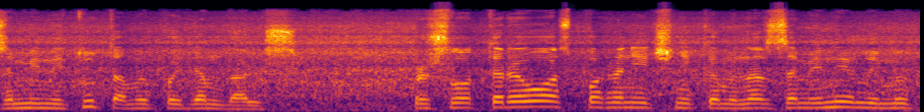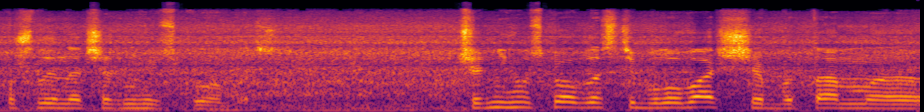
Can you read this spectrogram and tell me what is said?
замінить тут, а ми поїдемо далі. Прийшло ТРО з пограничниками, нас замінили, ми пішли на Чернігівську область. В Чернігівській області було важче, бо там е,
